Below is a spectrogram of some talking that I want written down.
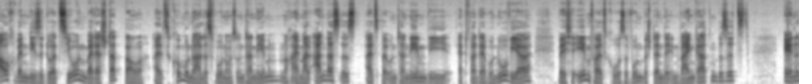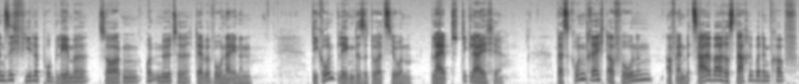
Auch wenn die Situation bei der Stadtbau als kommunales Wohnungsunternehmen noch einmal anders ist als bei Unternehmen wie etwa der Vonovia, welche ebenfalls große Wohnbestände in Weingarten besitzt, ähneln sich viele Probleme, Sorgen und Nöte der Bewohnerinnen. Die grundlegende Situation bleibt die gleiche. Das Grundrecht auf Wohnen, auf ein bezahlbares Dach über dem Kopf,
